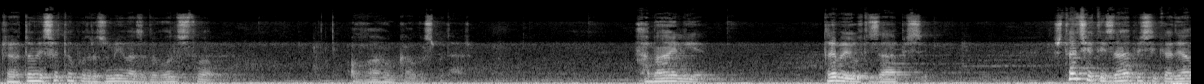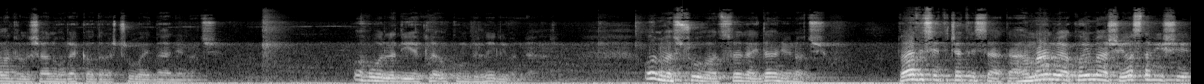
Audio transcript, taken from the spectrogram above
Prema tome sve to podrazumijeva zadovoljstvo Allahom kao gospodarom. Hamajlije, trebaju li ti zapisi? Šta će ti zapisi kad je Allah Đelešanu rekao da nas čuva i dan i noć? Ohu ladi je kleukum bilili vanar. On vas čuva od svega i dan i noć. 24 sata. A hamanu ako imaš i ostaviš je,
